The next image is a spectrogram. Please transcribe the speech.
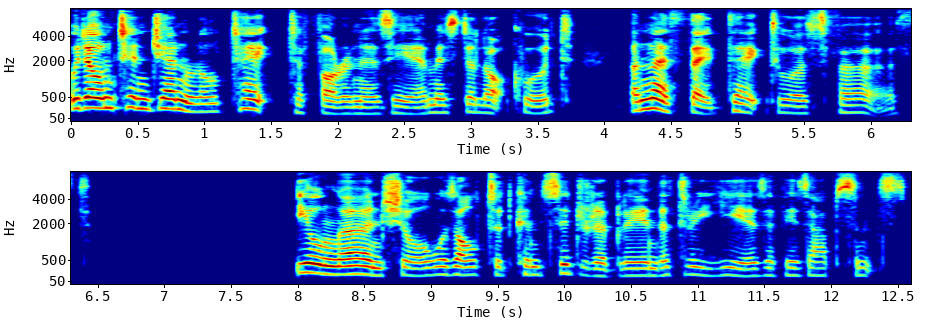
We don't in general take to foreigners here, Mr. Lockwood, unless they take to us first. Young Earnshaw was altered considerably in the three years of his absence.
